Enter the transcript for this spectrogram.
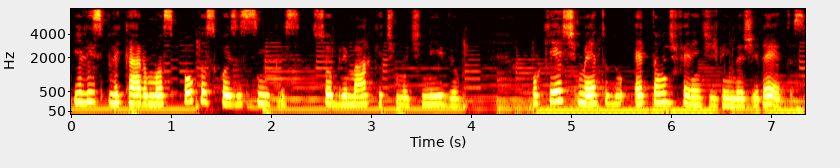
e lhe explicar umas poucas coisas simples sobre marketing multinível, porque este método é tão diferente de vendas diretas,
